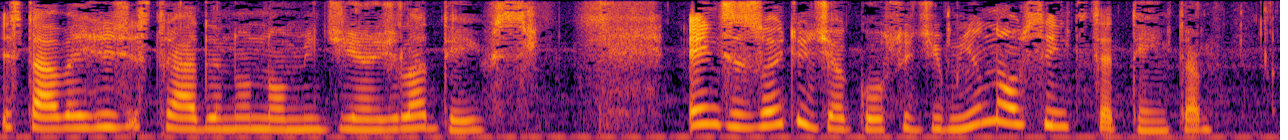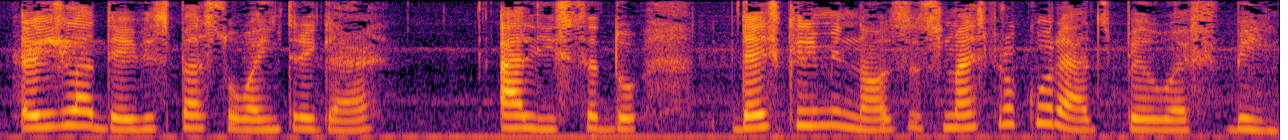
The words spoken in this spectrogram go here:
estava registrada no nome de Angela Davis. Em 18 de agosto de 1970, Angela Davis passou a entregar a lista do 10 criminosos mais procurados pelo FBI.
